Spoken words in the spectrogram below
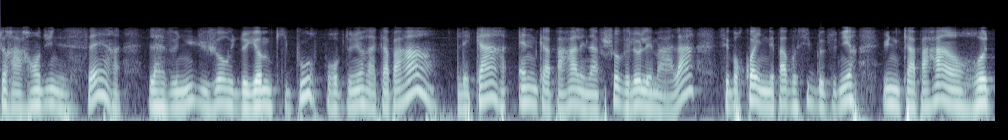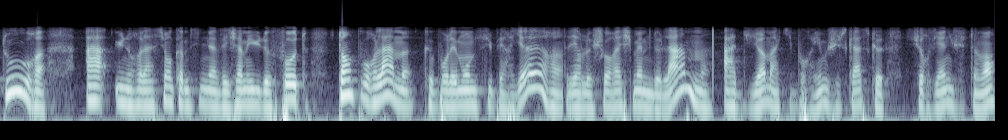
sera rendu nécessaire la venue du jour de Yom Kippour pour obtenir la kapara. L'écart en kapara les nafsho velo les maala, c'est pourquoi il n'est pas possible d'obtenir une kapara, un retour à une relation comme s'il n'y avait jamais eu de faute, tant pour l'âme que pour les mondes supérieurs, c'est-à-dire le shoresh même de l'âme, à Yom à Kippourim, jusqu'à ce que survienne justement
